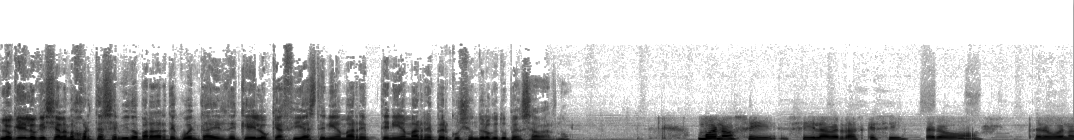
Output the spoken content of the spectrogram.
Lo que, lo que sí a lo mejor te ha servido para darte cuenta es de que lo que hacías tenía más, tenía más repercusión de lo que tú pensabas, ¿no? Bueno, sí, sí, la verdad es que sí, pero, pero bueno,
